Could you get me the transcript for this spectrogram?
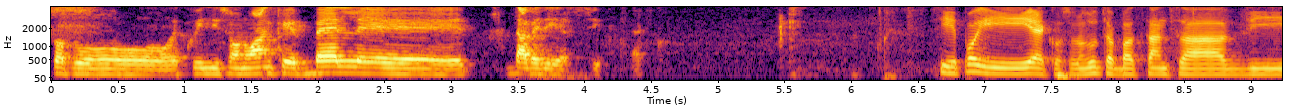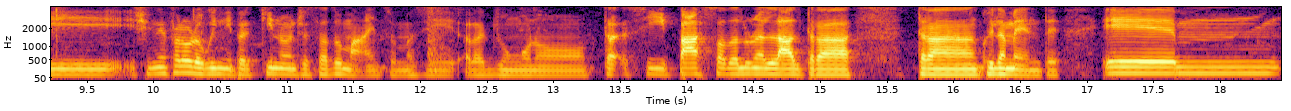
proprio, e quindi sono anche belle da vedersi. Sì, e poi ecco, sono tutte abbastanza fra loro, quindi per chi non c'è stato mai, insomma, si raggiungono, tra, si passa dall'una all'altra tranquillamente. E ehm,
